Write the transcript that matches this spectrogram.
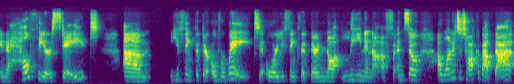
in a healthier state um, you think that they're overweight or you think that they're not lean enough. And so i wanted to talk about that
